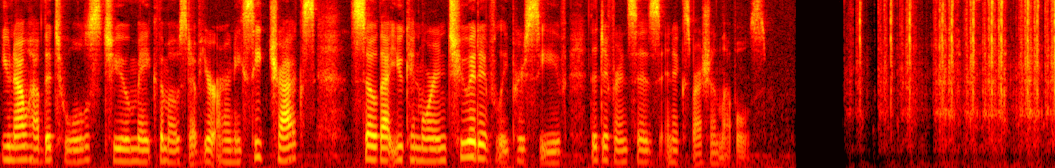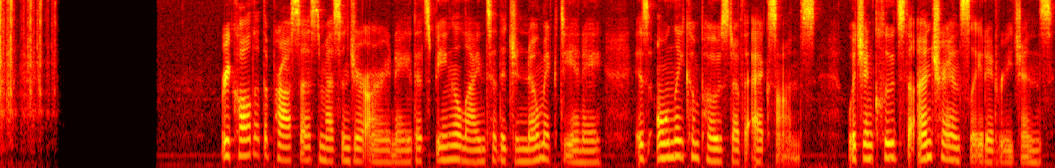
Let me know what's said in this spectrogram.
you now have the tools to make the most of your RNA-seq tracks so that you can more intuitively perceive the differences in expression levels. Recall that the processed messenger RNA that's being aligned to the genomic DNA is only composed of the exons, which includes the untranslated regions,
